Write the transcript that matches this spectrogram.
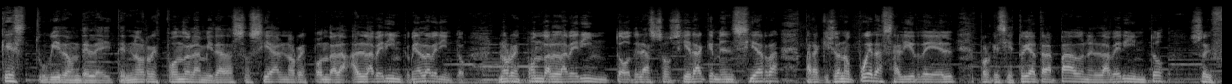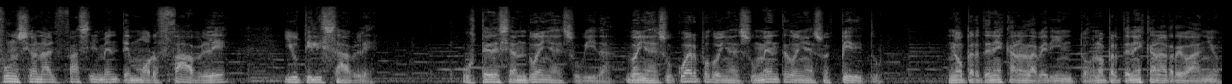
¿Qué es tu vida un deleite? No respondo a la mirada social, no respondo al laberinto, mira el laberinto, no respondo al laberinto de la sociedad que me encierra para que yo no pueda salir de él, porque si estoy atrapado en el laberinto, soy funcional, fácilmente morfable y utilizable. Ustedes sean dueñas de su vida, dueñas de su cuerpo, dueñas de su mente, dueñas de su espíritu. No pertenezcan al laberinto, no pertenezcan al rebaño.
